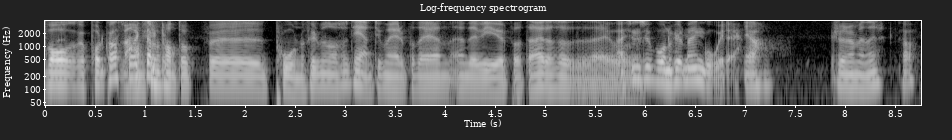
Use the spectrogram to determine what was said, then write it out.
vår podcast, for eksempel. han som fant opp uh, pornofilmen også tjente jo mer på det enn enn det vi gjør på dette her. Altså, det jo Jeg synes jo pornofilm er en god idé. Ja, skjønner du hva jeg mener? Ja.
